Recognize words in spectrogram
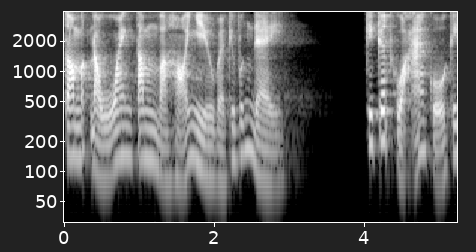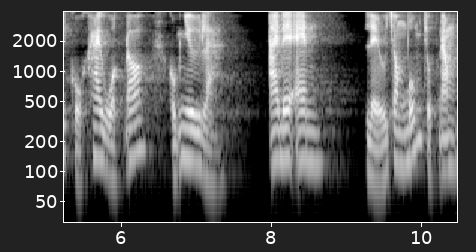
Tom bắt đầu quan tâm và hỏi nhiều về cái vấn đề, cái kết quả của cái cuộc khai quật đó, cũng như là ADN liệu trong 40 năm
